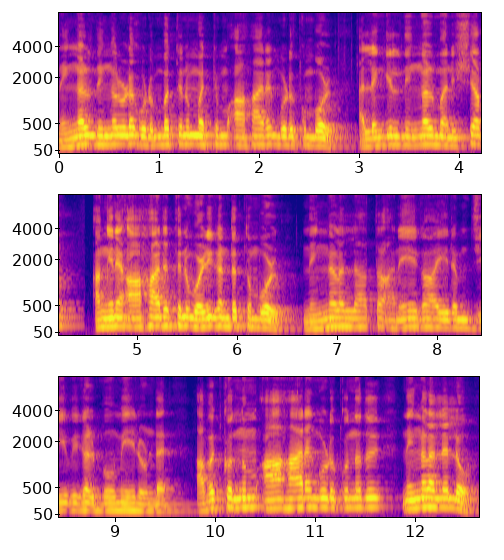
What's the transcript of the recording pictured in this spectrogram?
നിങ്ങൾ നിങ്ങളുടെ കുടുംബത്തിനും മറ്റും ആഹാരം കൊടുക്കുമ്പോൾ അല്ലെങ്കിൽ നിങ്ങൾ മനുഷ്യർ അങ്ങനെ ആഹാരത്തിന് വഴി കണ്ടെത്തുമ്പോൾ നിങ്ങളല്ലാത്ത അനേകായിരം ജീവികൾ ഭൂമിയിലുണ്ട്. അവയ്ക്കൊന്നും ആഹാരം കൊടുക്കുന്നത് നിങ്ങളല്ലല്ലോ.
